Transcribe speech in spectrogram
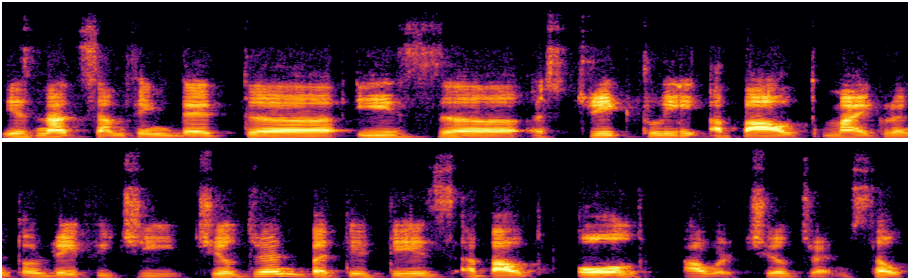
is not something that uh, is uh, strictly about migrant or refugee children, but it is about all our children. So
